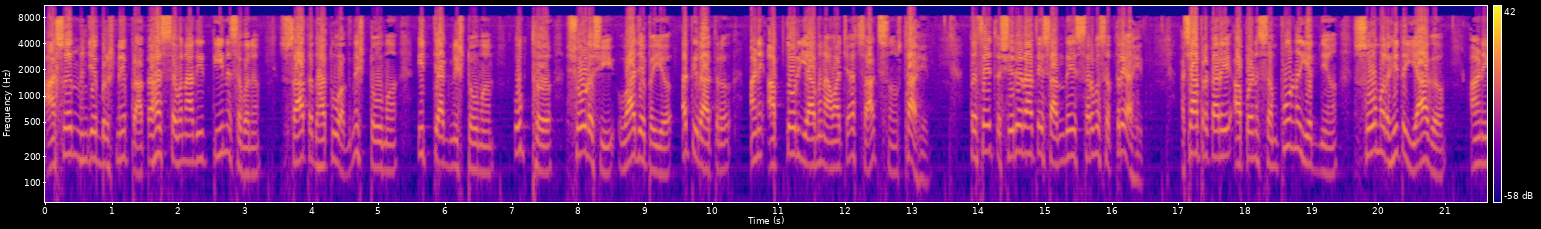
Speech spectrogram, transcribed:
आसन म्हणजे बसणे प्रातः सवनादी तीन सवन सात धातू अग्निष्टोम इत्याग्निष्टोम उक्थ षोडशी वाजपेय अतिरात्र आणि आप्तोर याम नावाच्या सात संस्था आहेत. तसेच शरीराचे सांदे सर्व सत्रे आहेत. अशा प्रकारे आपण संपूर्ण यज्ञ सोमरहित याग आणि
